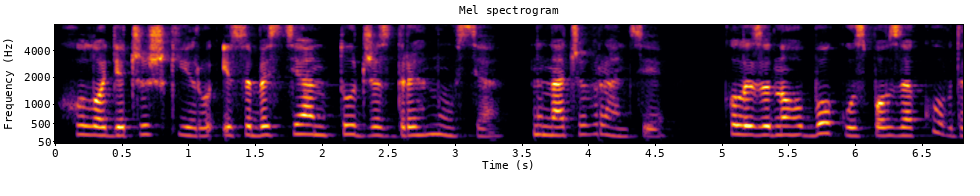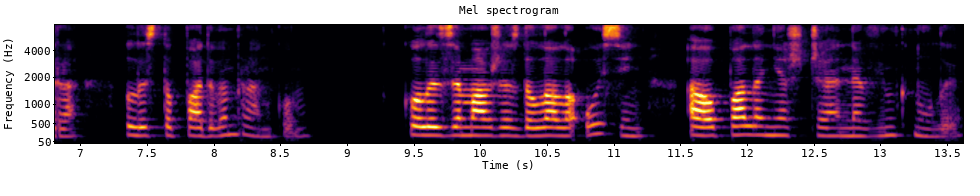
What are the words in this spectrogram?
холодячи шкіру, і Себастьян тут же здригнувся, неначе вранці, коли з одного боку сповза ковдра листопадовим ранком, коли зима вже здолала осінь, а опалення ще не ввімкнули.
